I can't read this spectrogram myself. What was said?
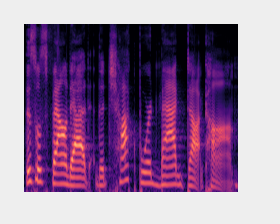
This was found at thechalkboardmag.com.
